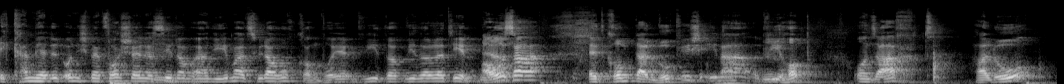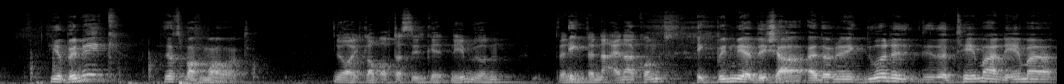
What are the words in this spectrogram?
ich kann mir das auch nicht mehr vorstellen, dass die noch mal jemals wieder hochkommen. Wo, wie, soll- wie soll das gehen? Ja. Außer es kommt dann wirklich einer wie Hopp und sagt, hallo, hier bin ich, jetzt machen wir was. Ja, ich glaube auch, dass sie Geld nehmen würden. Wenn, Ich- wenn einer kommt, Ich bin mir sicher. Also wenn ich nur die, dieses Thema nehme,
